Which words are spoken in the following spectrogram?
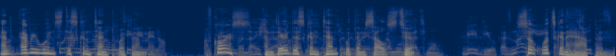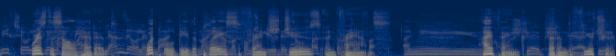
And everyone's discontent with him. Of course, and they're discontent with themselves too. So, what's going to happen? Where's this all headed? What will be the place of French Jews in France? I think that in the future,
